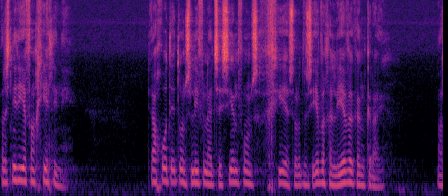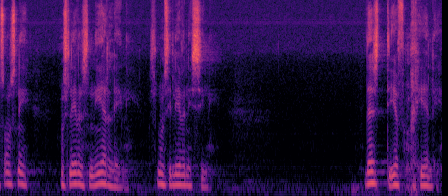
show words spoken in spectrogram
Maar dis nie die evangelie nie. Ja, God het ons lief en het sy seun vir ons gegee sodat ons ewige lewe kan kry. Maar as ons nie ons lewens neerlê nie, sal ons die lewe nie sien nie. Dis die evangelie.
